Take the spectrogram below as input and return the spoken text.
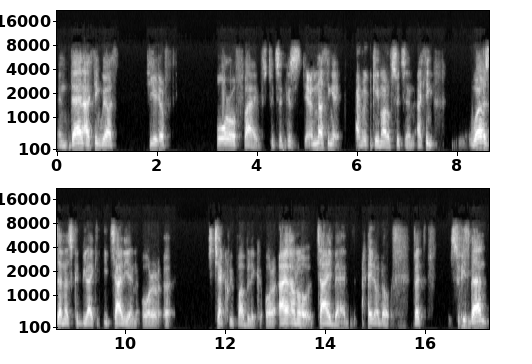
And then I think we are tier four or five, Switzerland, because nothing ever came out of Switzerland. I think worse than us could be like Italian or uh, Czech Republic or I don't know Thai band. I don't know, but Swiss band.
